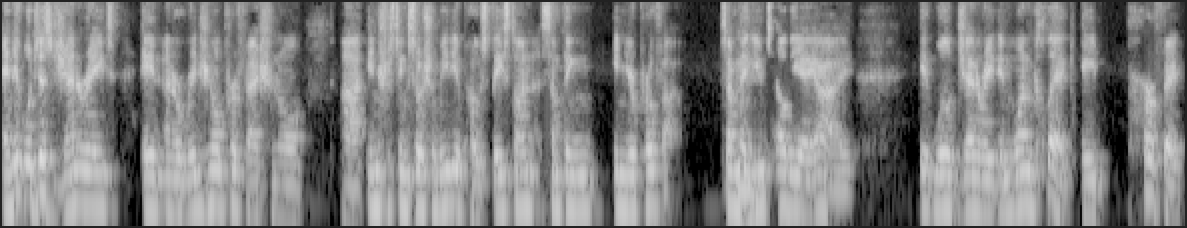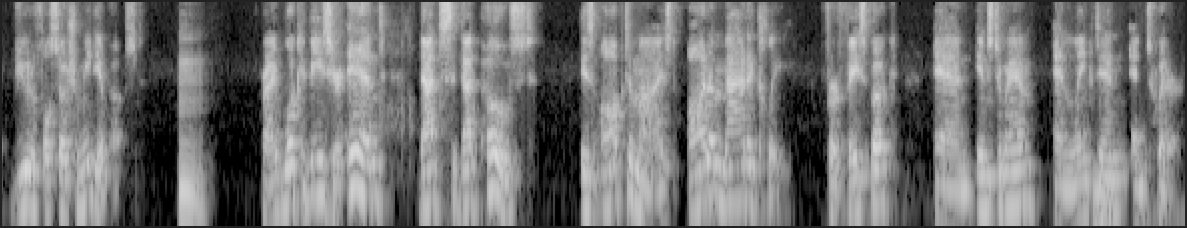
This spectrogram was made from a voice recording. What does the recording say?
And it will just generate a, an original, professional, uh, interesting social media post based on something in your profile, something mm. that you tell the AI. It will generate in one click a perfect, beautiful social media post. Mm. Right? What could be easier? And that's that post is optimized automatically for Facebook and Instagram and LinkedIn mm. and Twitter.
